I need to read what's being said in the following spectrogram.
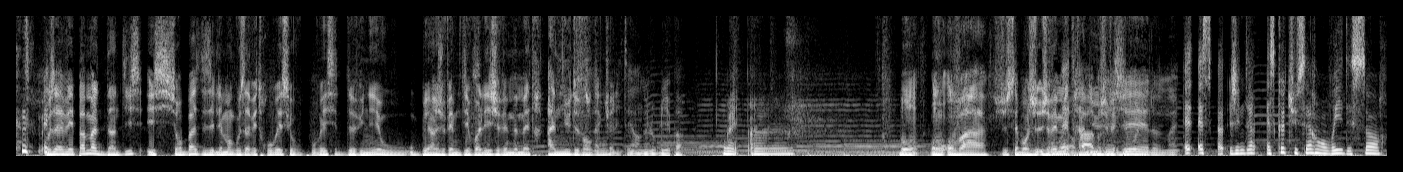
Vous avez pas mal d'indices et si sur base des éléments que vous avez trouvés, est-ce que vous pouvez essayer de deviner ou, ou bien je vais me dévoiler, je vais me mettre à nu devant C'est vous? L'actualité, hein, ne l'oubliez pas. Ouais. Euh... Bon, on, on va. Je sais, bon, je, je vais Ouais, mettre à nu. Je, vais le- ouais. Est-ce euh, j'ai une der- est-ce que tu sers à envoyer des sorts?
